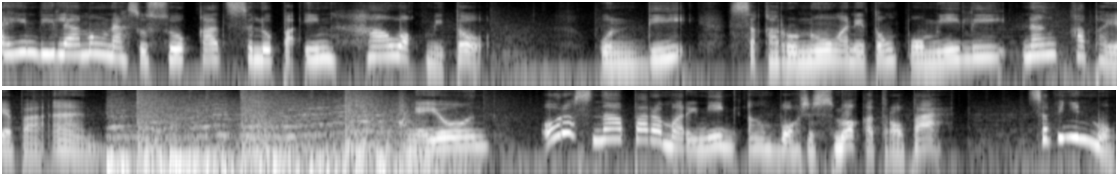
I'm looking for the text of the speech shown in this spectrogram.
ay hindi lamang nasusukat sa lupaing hawak nito, kundi sa karunungan nitong pumili ng kapayapaan. Ngayon, oras na para marinig ang boses mo, katropa. Sa tingin mo,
